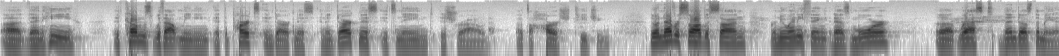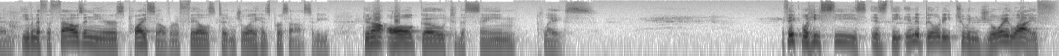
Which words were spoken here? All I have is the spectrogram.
uh, than he. It comes without meaning, it departs in darkness, and in darkness its named is shroud. That's a harsh teaching. Though it never saw the sun or knew anything, it has more uh, rest than does the man, even if a thousand years twice over fails to enjoy his prosperity do not all go to the same place. I think what he sees is the inability to enjoy life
